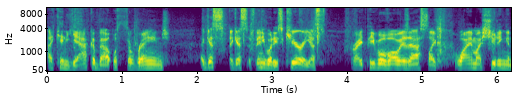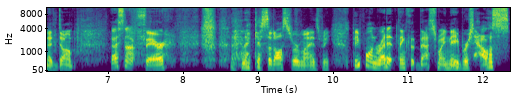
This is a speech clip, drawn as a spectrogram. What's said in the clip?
I can yak about with the range. I guess I guess if anybody's curious, right? People have always asked like, why am I shooting in a dump? That's not fair. and I guess it also reminds me, people on Reddit think that that's my neighbor's house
